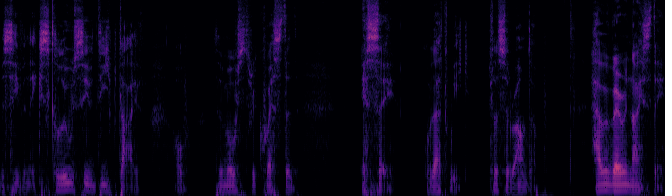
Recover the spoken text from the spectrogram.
receive an exclusive deep dive of the most requested essay of that week, plus a roundup. Have a very nice day.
